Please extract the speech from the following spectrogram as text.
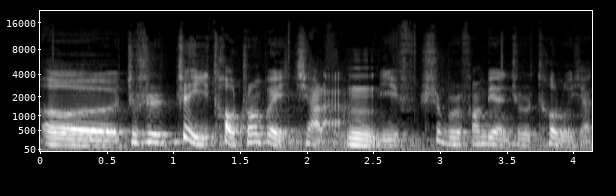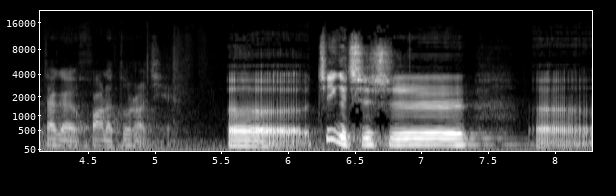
呃，就是这一套装备下来啊，嗯你是不是方便就是透露一下大概花了多少钱？呃，这个其实呃，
